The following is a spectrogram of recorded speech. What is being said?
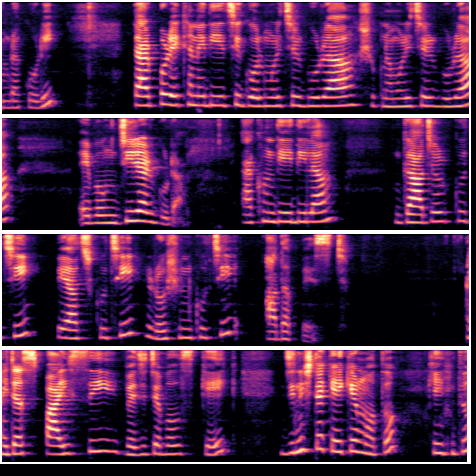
আমরা করি। তারপর এখানে দিয়েছি গোলমরিচের গুঁড়া, শুকনো মরিচের গুঁড়া এবং জিরার গুঁড়া। এখন দিয়ে দিলাম গাজর কুচি, পেঁয়াজ কুচি, রসুন কুচি, আদা পেস্ট এটা স্পাইসি ভেজিটেবলস কেক জিনিসটা কেকের মতো, কিন্তু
